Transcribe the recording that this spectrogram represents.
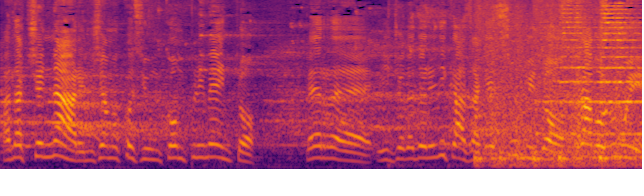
ad accennare diciamo così un complimento per eh, i giocatori di casa che subito bravo lui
